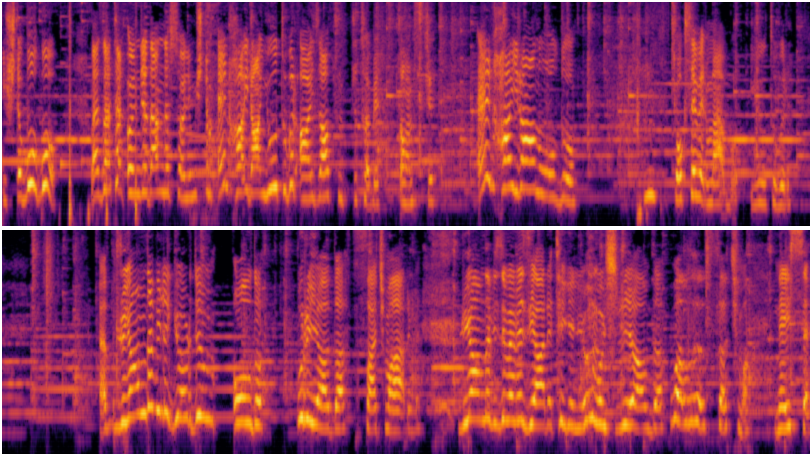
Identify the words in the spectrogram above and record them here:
İşte bu bu. Ben zaten önceden de söylemiştim. En hayran YouTuber Ayza Türkçü tabi. Dansçı. En hayran olduğum. Çok severim ha bu YouTuber'ı. Rüyamda bile gördüğüm oldu. Bu rüyada. Saçma harbi. Rüyamda bizim eve ziyarete geliyormuş rüyamda. Vallahi saçma. Neyse.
